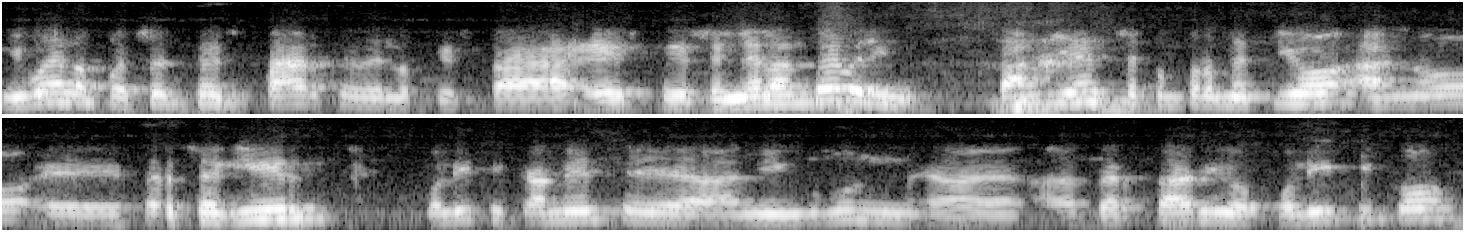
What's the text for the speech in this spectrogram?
y bueno, pues esto es parte de lo que está este, señalando Evelyn. También se comprometió a no eh, perseguir políticamente a ningún adversario político,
